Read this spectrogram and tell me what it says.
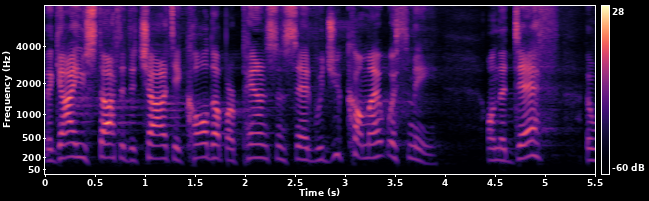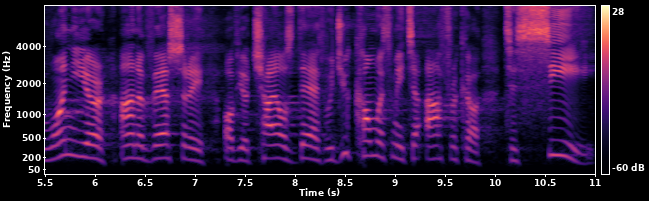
the guy who started the charity called up her parents and said, Would you come out with me on the death, the one year anniversary of your child's death? Would you come with me to Africa to see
